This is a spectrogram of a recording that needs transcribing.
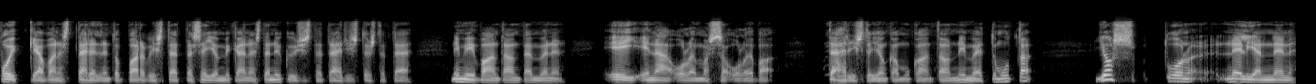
poikkeava näistä tähdenlentoparvista, että se ei ole mikään näistä nykyisistä tähdistöistä tämä nimi, vaan tämä on tämmöinen ei enää olemassa oleva tähdistö, jonka mukaan tämä on nimetty. Mutta jos tuon neljännen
